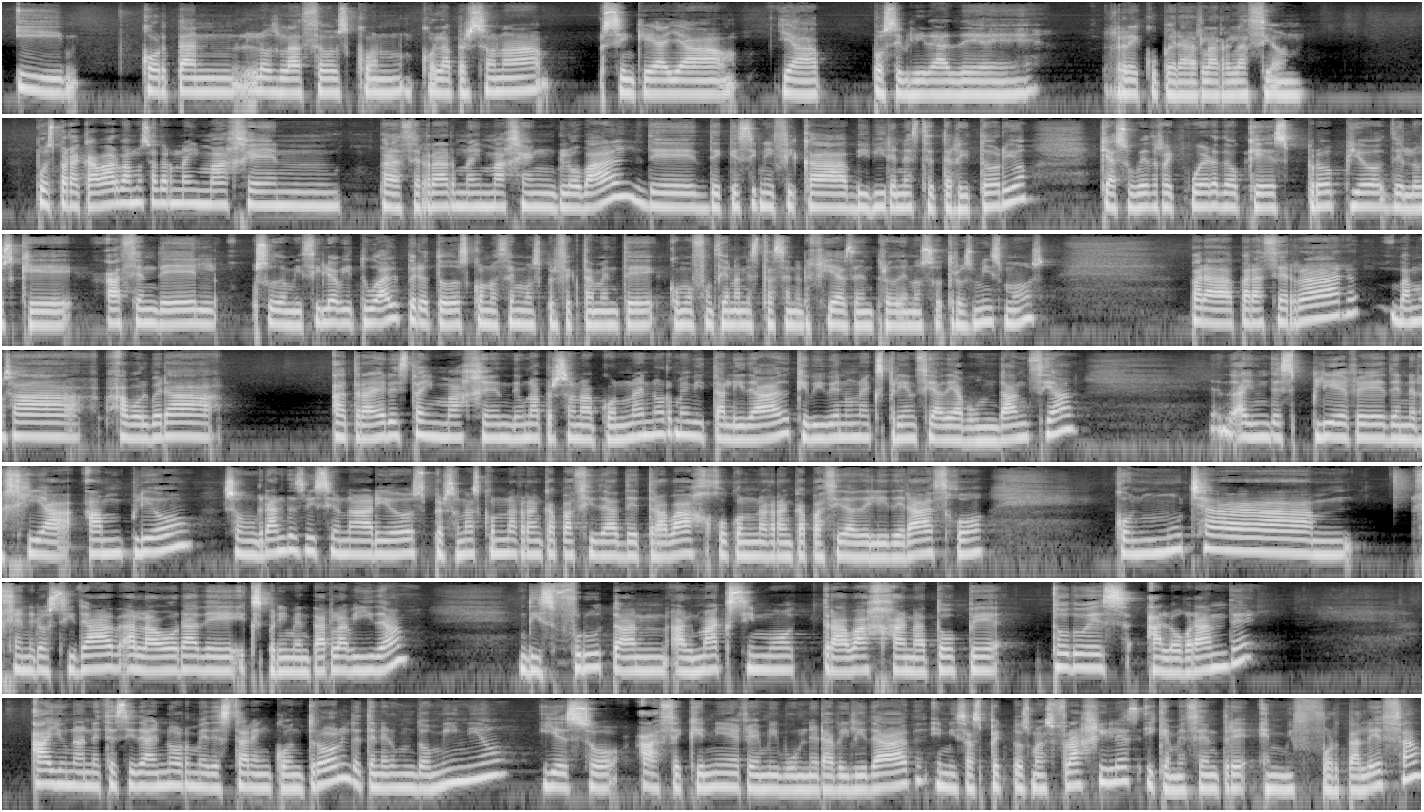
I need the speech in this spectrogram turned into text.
y cortan los lazos con, la persona sin que haya ya posibilidad de recuperar la relación. Pues para acabar vamos a dar una imagen, para cerrar una imagen global de, de qué significa vivir en este territorio que a su vez recuerdo que es propio de los que hacen de él su domicilio habitual, pero todos conocemos perfectamente cómo funcionan estas energías dentro de nosotros mismos. Para, cerrar, vamos a, volver a, a traer esta imagen de una persona con una enorme vitalidad que vive en una experiencia de abundancia. Hay un despliegue de energía amplio, son grandes visionarios, personas con una gran capacidad de trabajo, con una gran capacidad de liderazgo, con mucha mm, generosidad a la hora de experimentar la vida, disfrutan al máximo, trabajan a tope, todo es a lo grande. Hay una necesidad enorme de estar en control, de tener un dominio y eso hace que niegue mi vulnerabilidad y mis aspectos más frágiles y que me centre en mi fortaleza.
